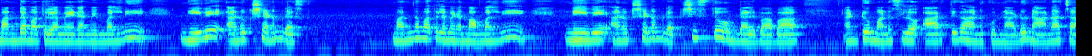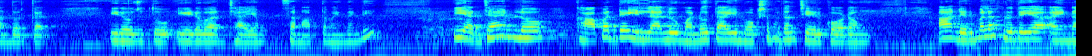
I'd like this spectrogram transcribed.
మందమతులమైన మిమ్మల్ని నీవే అనుక్షణం రక్ష మందమతులమైన మమ్మల్ని నీవే అనుక్షణం రక్షిస్తూ ఉండాలి బాబా. అంటూ మనసులో ఆర్తిగా అనుకున్నాడు నానా చాందోర్కర్. ఈరోజుతో ఏడవ అధ్యాయం సమాప్తమైందండి. ఈ అధ్యాయంలో కాపద్దే ఇల్లాలు మనుతాయి మోక్షపదం చేరుకోవడం ఆ నిర్మల హృదయ అయిన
